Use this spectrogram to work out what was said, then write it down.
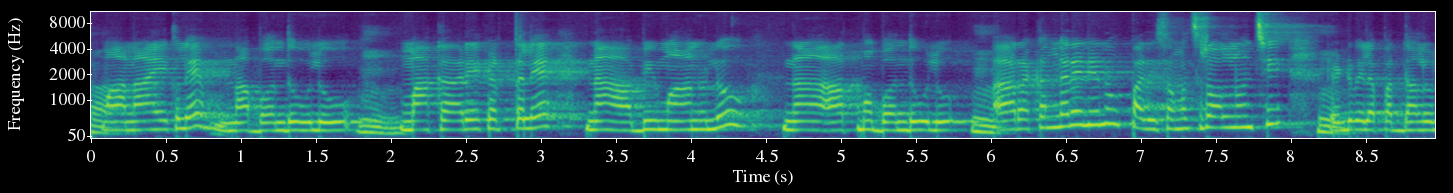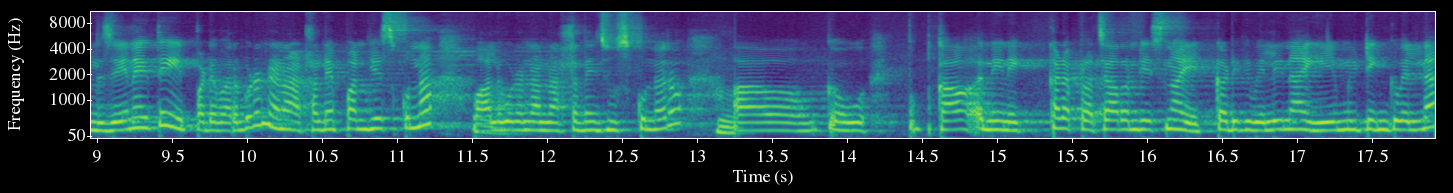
మా నాయకులే నా బంధువులు. మా కార్యకర్తలే నా అభిమానులు నా ఆత్మ బంధువులు ఆ రకంగానే నేను పది సంవత్సరాల నుంచి రెండు వేల పద్నాలుగులో జాయిన్ అయితే ఇప్పటి వరకు కూడా నేను అట్లనే పని చేసుకున్నా. వాళ్ళు కూడా నన్ను అట్లనే చూసుకున్నారు. నేను ఎక్కడ ప్రచారం చేసినా ఎక్కడికి వెళ్ళినా ఏ మీటింగ్కి వెళ్ళినా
